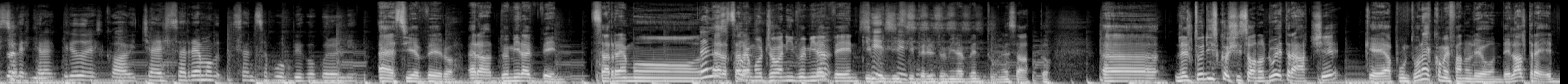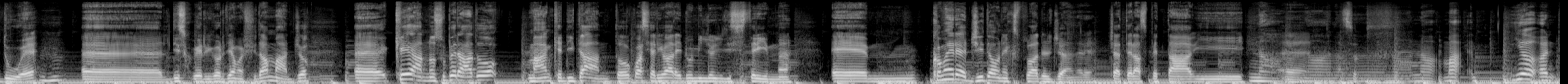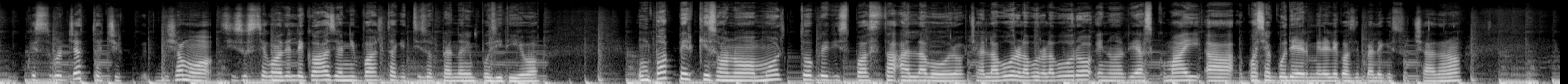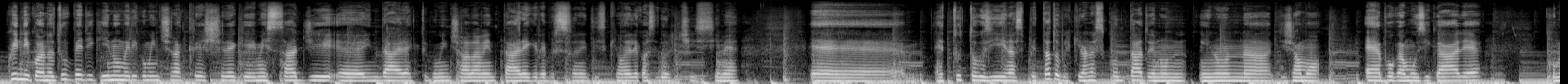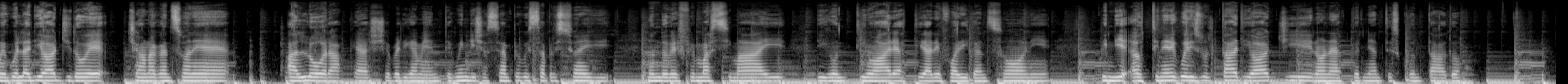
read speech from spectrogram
Eh sì, perché era il periodo del Covid, cioè il Sanremo senza pubblico, quello lì. Eh sì, è vero, era 2020. Sanremo L'anno era scorso. Sanremo Giovani 2020, Ah, sì, quindi sì, sì, per il sì, 2021, esatto. Eh, nel tuo disco ci sono due tracce che appunto una è come fanno le onde, l'altra è due, Mhm. eh, il disco che ricordiamo è uscito a maggio, eh, che hanno superato, ma anche di tanto, quasi arrivare ai 2 milioni di stream. Ehm, come hai reagito a un exploit del genere? Cioè te l'aspettavi? No, Eh, no, no, adesso- no, no, no, ma io eh, questo progetto diciamo si susseguono delle cose ogni volta che ti sorprendono in positivo. Un po' perché sono molto predisposta al lavoro, cioè lavoro, lavoro, lavoro e non riesco mai a quasi a godermele le cose belle che succedono. Quindi quando tu vedi che i numeri cominciano a crescere, che i messaggi eh, in direct cominciano ad aumentare, che le persone ti scrivono delle cose dolcissime, eh, è tutto così inaspettato perché non è scontato in un, in un, diciamo, epoca musicale come quella di oggi dove c'è una canzone all'ora che esce praticamente, quindi c'è sempre questa pressione di non dover fermarsi mai, di continuare a tirare fuori canzoni, quindi ottenere quei risultati oggi non è per niente scontato.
